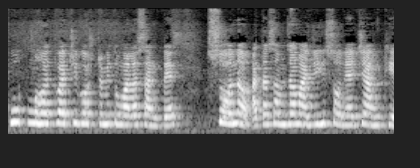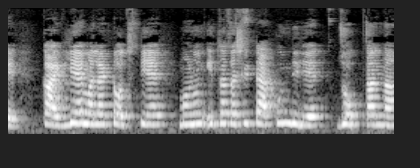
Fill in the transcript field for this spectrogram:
खूप महत्वाची गोष्ट मी तुम्हाला सांगते. सोनं आता समजा माझी ही सोन्याची अंगठी आहे. काढली आहे मला टोचतीये. म्हणून इथंच अशी टाकून दिलीये. झोपताना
